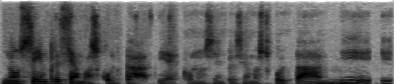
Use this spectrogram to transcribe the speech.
non, sempre siamo ascoltati, ecco, non sempre siamo ascoltati mm. e,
